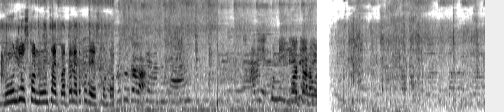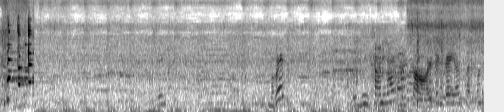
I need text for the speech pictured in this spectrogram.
నూనె చూసుకో నూనె సరిపోద్దా లేదా కొద్దిగా వేసుకుంటాం సాల్ట్ ఇంకా వేయాలి సరిపోదు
